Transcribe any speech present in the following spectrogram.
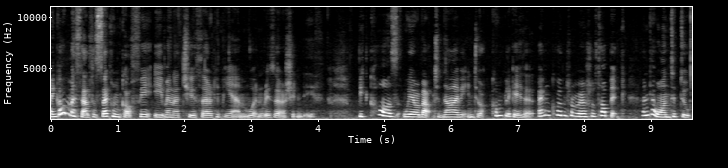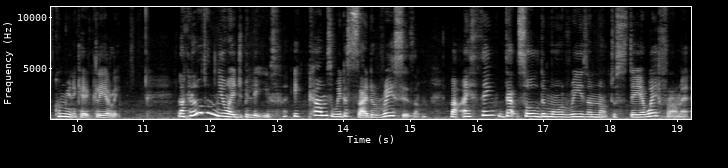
I got myself a second coffee even at 2:30 p.m. when researching this, because we are about to dive into a complicated and controversial topic, and I wanted to communicate clearly. Like a lot of New Age beliefs, it comes with a side of racism, but I think that's all the more reason not to stay away from it.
